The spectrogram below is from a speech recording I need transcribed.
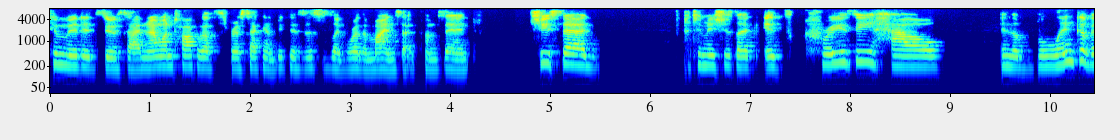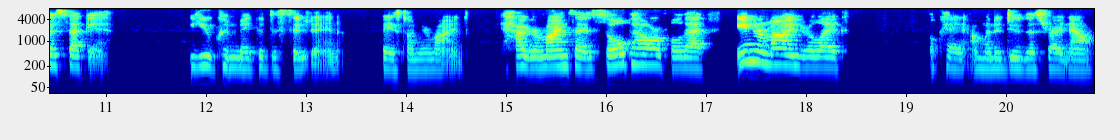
committed suicide. And I want to talk about this for a second because this is like where the mindset comes in. She said to me, she's like, it's crazy how in the blink of a second, you could make a decision based on your mind. How your mindset is so powerful that in your mind, you're like, okay, I'm going to do this right now.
